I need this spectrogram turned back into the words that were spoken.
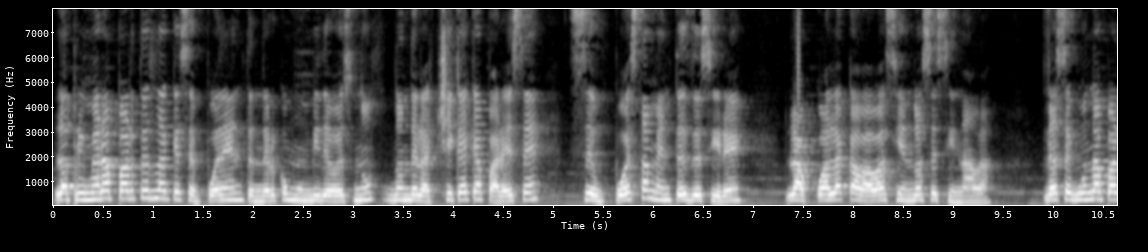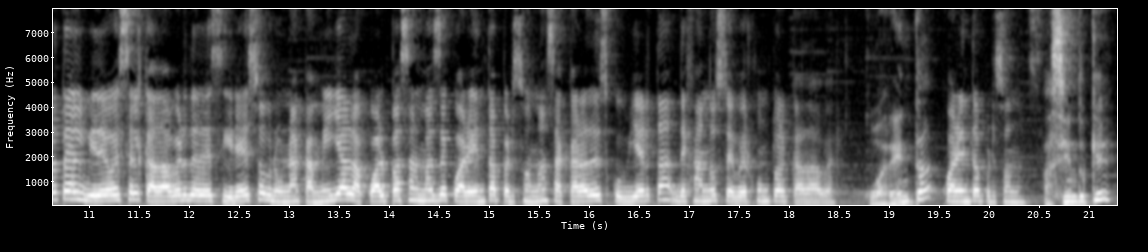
La primera parte es la que se puede entender como un video snuff, donde la chica que aparece supuestamente es Desiree, la cual acababa siendo asesinada. La segunda parte del video es el cadáver de Desiree sobre una camilla, la cual pasan más de 40 personas a cara descubierta, dejándose ver junto al cadáver. ¿40? 40 personas. ¿Haciendo qué?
